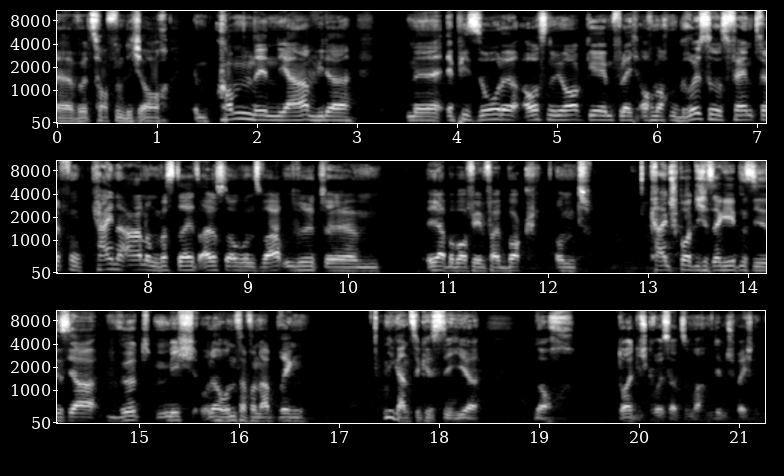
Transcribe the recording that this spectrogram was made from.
äh, wird es hoffentlich auch im kommenden Jahr wieder eine Episode aus New York geben, vielleicht auch noch ein größeres Fan-Treffen. Keine Ahnung, was da jetzt alles noch auf uns warten wird. Ähm, ich habe aber auf jeden Fall Bock und kein sportliches Ergebnis dieses Jahr wird mich oder uns davon abbringen, die ganze Kiste hier noch deutlich größer zu machen, dementsprechend.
